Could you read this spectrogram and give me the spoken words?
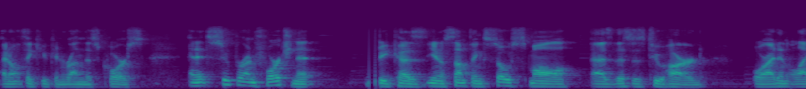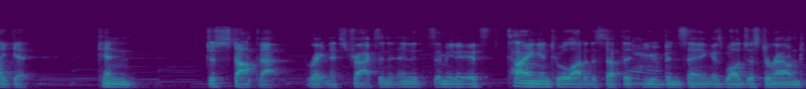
I don't think you can run this course. And it's super unfortunate because you know something so small as this is too hard or I didn't like it can just stop that right in its tracks and, and it's i mean it's tying into a lot of the stuff that yeah. you've been saying as well just around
